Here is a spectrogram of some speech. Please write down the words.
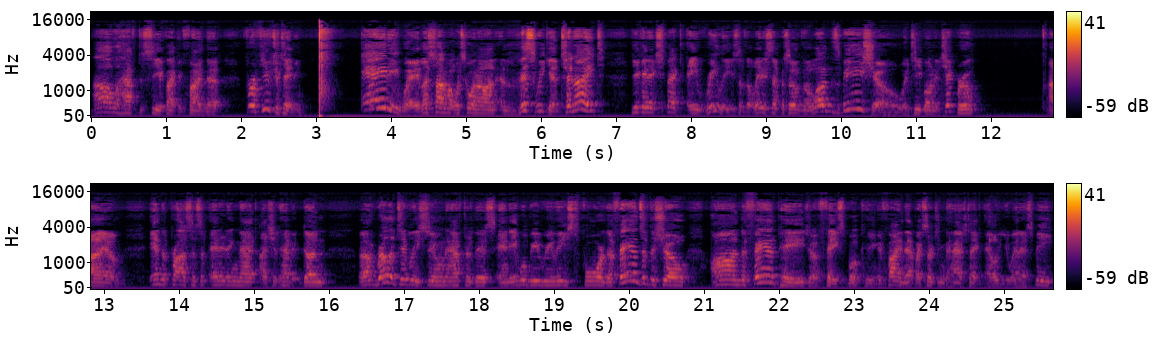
I'll have to see if I can find that for a future taping. Anyway, let's talk about what's going on this weekend. Tonight, you can expect a release of the latest episode of The Luns B Show with T-Bone and Chick Brew. I am in the process of editing that. I should have it done uh, relatively soon after this, and it will be released for the fans of the show on the fan page of Facebook. You can find that by searching the hashtag LUNSB,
